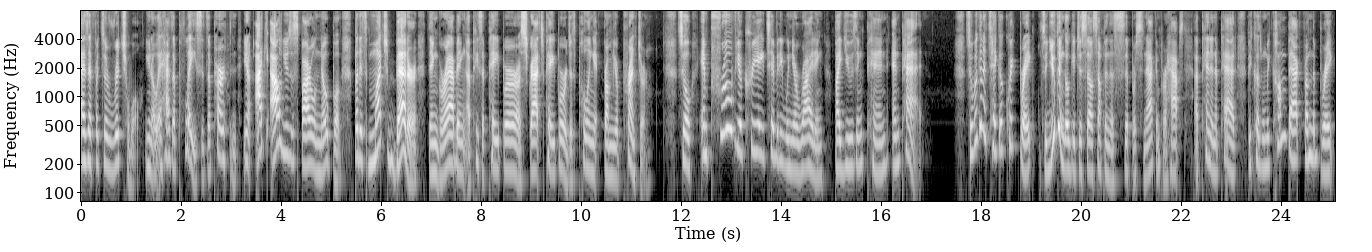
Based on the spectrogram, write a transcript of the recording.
as if it's a ritual. You know, it has a place, it's a person. You know, I, I'll use a spiral notebook, but it's much better than grabbing a piece of paper or scratch paper or just pulling it from your printer. So improve your creativity when you're writing by using pen and pad. So we're going to take a quick break so you can go get yourself something to sip or snack and perhaps a pen and a pad because when we come back from the break,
